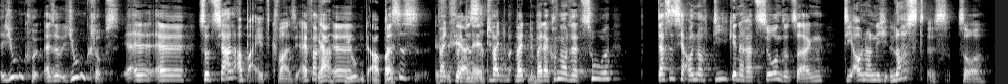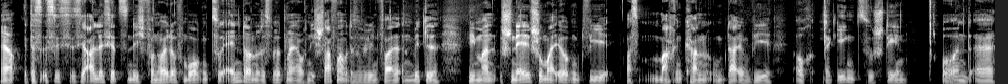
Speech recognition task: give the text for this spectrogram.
Jugendclub, also Jugendclubs, äh, äh, Sozialarbeit quasi. Einfach, ja, äh, Jugendarbeit. Das ist, das weil, ist ja weil, das, weil, weil, weil da kommt noch dazu, das ist ja auch noch die Generation sozusagen, die auch noch nicht lost ist. So. Ja, das ist, ist, ist ja alles jetzt nicht von heute auf morgen zu ändern und das wird man ja auch nicht schaffen, aber das ist auf jeden Fall ein Mittel, wie man schnell schon mal irgendwie was machen kann, um da irgendwie auch dagegen zu stehen. Und äh,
